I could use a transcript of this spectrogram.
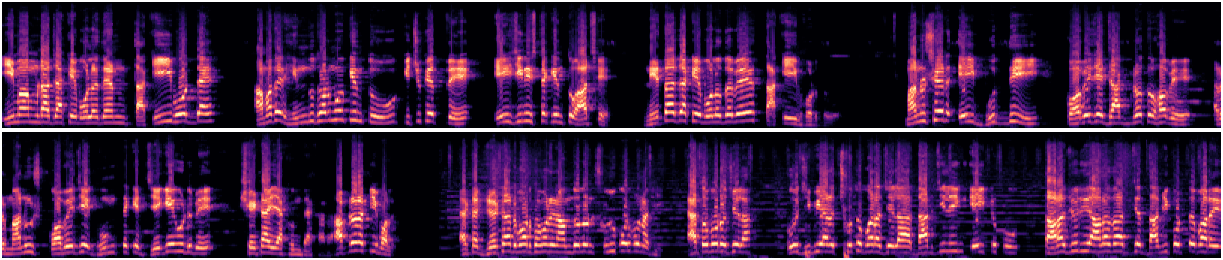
ইমামরা যাকে বলে দেন তাকেই ভোট দেয়। আমাদের হিন্দু ধর্ম কিন্তু কিছু ক্ষেত্রে এই জিনিসটা কিন্তু আছে। নেতা যাকে বলে দেবে তাকেই ভোট দেবো। মানুষের এই বুদ্ধি কবে যে জাগ্রত হবে আর মানুষ কবে যে ঘুম থেকে জেগে উঠবে সেটাই এখন দেখার। আপনারা কি বলেন? একটা গ্রেটার বর্ধমানের আন্দোলন শুরু করব নাকি? এত বড় জেলা কোচবিহার ছোটপাড়া জেলা, দার্জিলিং এইটুকু, তারা যদি আলাদা রাজ্যের দাবি করতে পারে,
